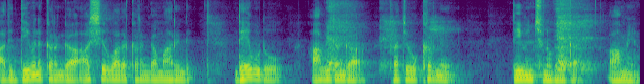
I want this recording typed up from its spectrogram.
అది దీవెనకరంగా ఆశీర్వాదకరంగా మారింది. దేవుడు ఆ విధంగా ప్రతి ఒక్కరిని దీవించునుగాక. ఆమెన్.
